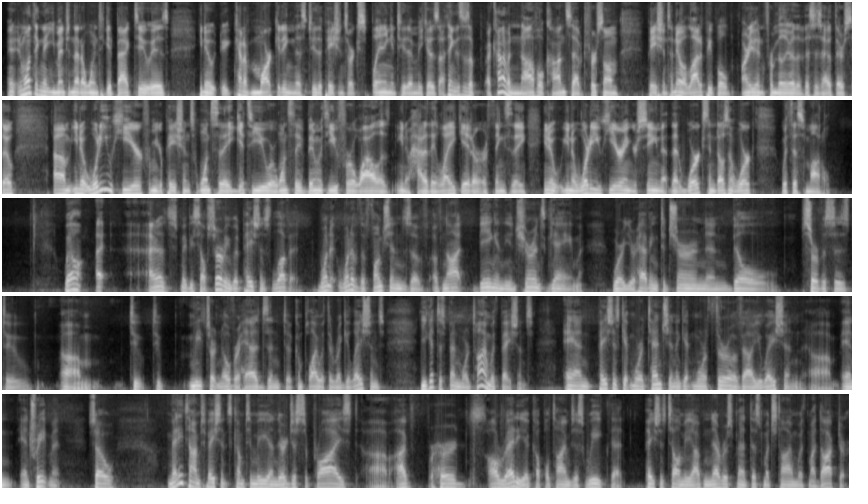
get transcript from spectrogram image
And one thing that you mentioned that I wanted to get back to is, you know, kind of marketing this to the patients or explaining it to them because I think this is a, a, kind of a novel concept for some patients. I know a lot of people aren't even familiar that this is out there. So, um, you know, what do you hear from your patients once they get to you or once they've been with you for a while? As you know, how do they like it, or, or things they, you know, you know, what are you hearing or seeing that that works and doesn't work with this model? Well, I, I know it's maybe self-serving, but patients love it. One one of the functions of of not being in the insurance game, where you're having to churn and bill services to um, to to meet certain overheads and to comply with the regulations, you get to spend more time with patients. And patients get more attention and get more thorough evaluation um, and, and treatment. So many times patients come to me and they're just surprised. Uh, I've heard already a couple times this week that patients tell me I've never spent this much time with my doctor.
